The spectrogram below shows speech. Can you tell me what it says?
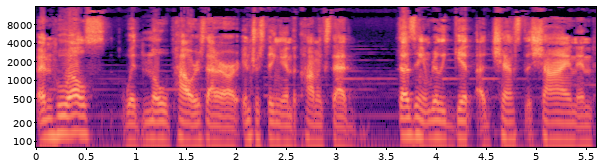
and who else with no powers that are interesting in the comics that doesn't really get a chance to shine and,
